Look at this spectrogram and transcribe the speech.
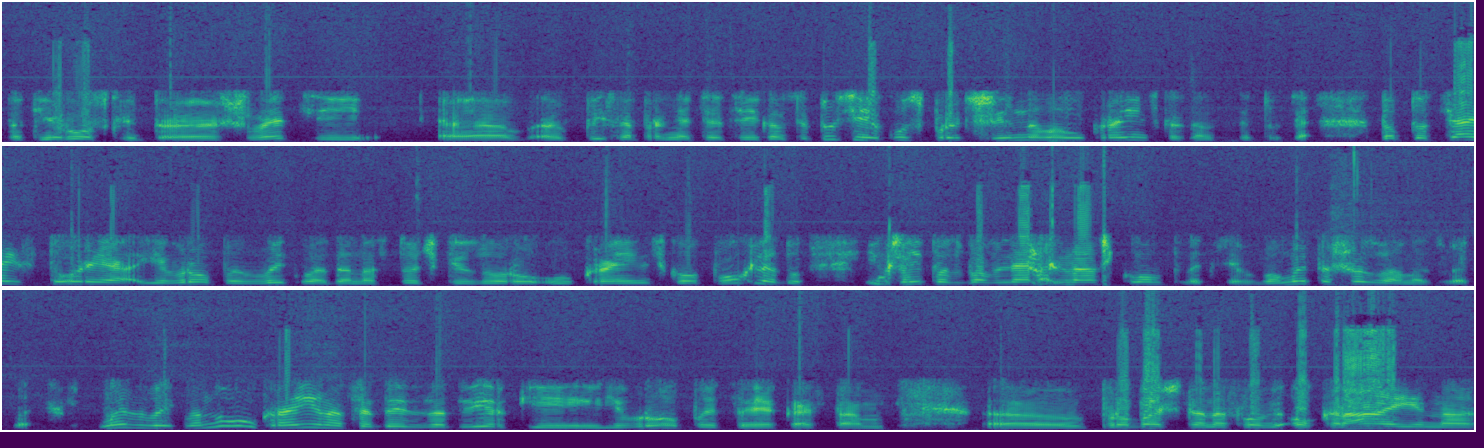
такий розквіт е, Швеції. Е, Після прийняття цієї конституції, яку спричинила українська конституція, тобто ця історія Європи викладена з точки зору українського погляду, і це позбавляє нас комплексів. Бо ми то що з вами звикли? Ми звикли, ну Україна це десь задвірки Європи, це якась там е, пробачте на слові окраїна.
